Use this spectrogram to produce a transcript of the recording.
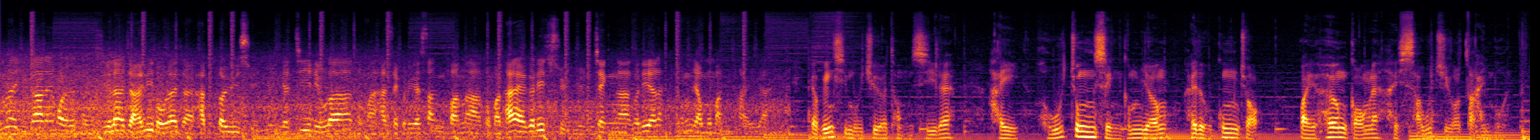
咁咧，而家咧，我哋嘅同事咧就喺呢度咧，就係核對船員嘅資料啦，同埋核實佢哋嘅身份啊，同埋睇下嗰啲船員證啊嗰啲咧，咁有冇問題嘅？入境事務處嘅同事咧係好忠誠咁樣喺度工作，為香港咧係守住個大門。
